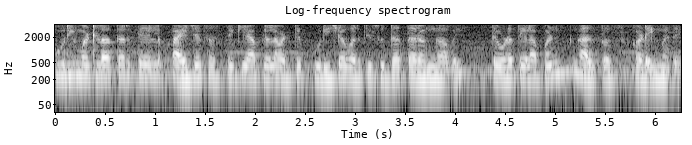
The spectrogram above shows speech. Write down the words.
पुरी म्हटलं तर तेल पाहिजेच असते की आपल्याला वाटते पुरीच्या वरती सुद्धा तरंगावे तेवढं तेल आपण घालतोच कढईमध्ये.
